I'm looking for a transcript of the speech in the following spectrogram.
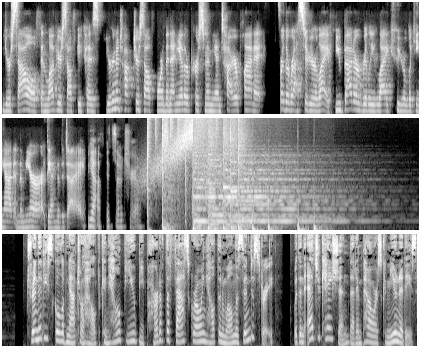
yourself and love yourself because you're going to talk to yourself more than any other person in the entire planet for the rest of your life. You better really like who you're looking at in the mirror at the end of the day. Yeah, it's so true. Trinity School of Natural Health can help you be part of the fast growing health and wellness industry. With an education that empowers communities,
